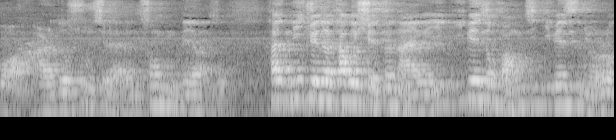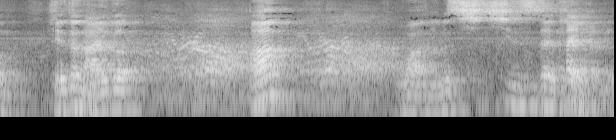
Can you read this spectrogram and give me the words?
哇，耳朵竖起来，很聪明的样子。它，你觉得它会选择哪一个？一一边是黄金，一边是牛肉，选择哪一个？啊？哇，你们心实在太狠了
